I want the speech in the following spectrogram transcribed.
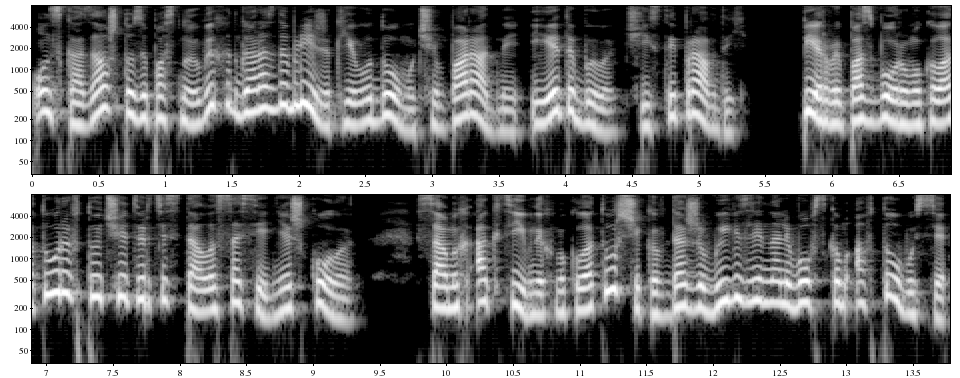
он сказал, что запасной выход гораздо ближе к его дому, чем парадный, и это было чистой правдой. Первой по сбору макулатуры в той четверти стала соседняя школа. Самых активных макулатурщиков даже вывезли на львовском автобусе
